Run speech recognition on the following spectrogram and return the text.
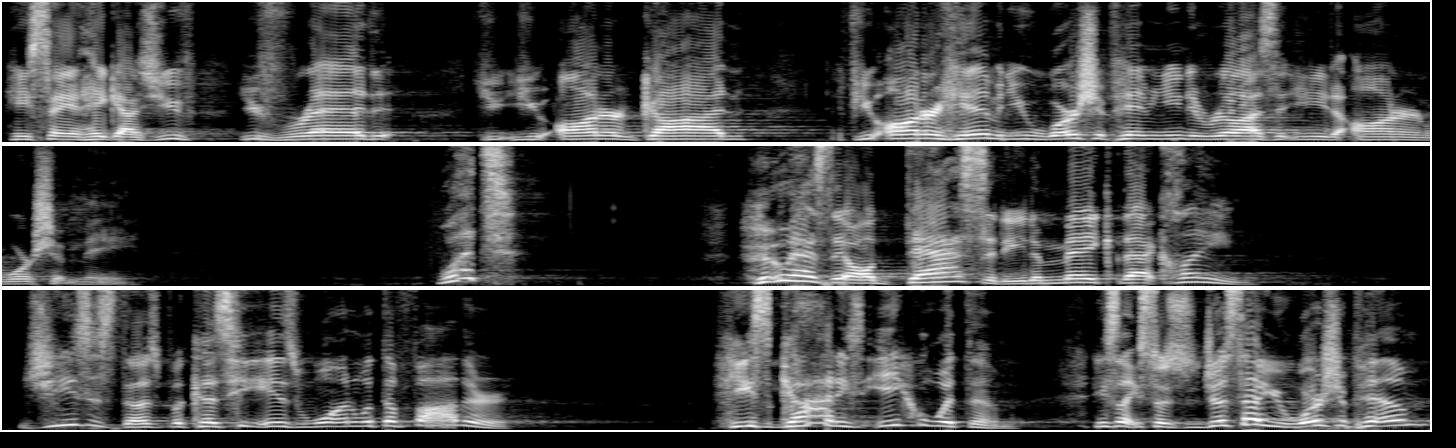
He's saying, hey guys, you've, you've read, you, you honor God. If you honor Him and you worship Him, you need to realize that you need to honor and worship me. What? Who has the audacity to make that claim? Jesus does because He is one with the Father. He's God, He's equal with them. He's like, so just how you worship Him,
